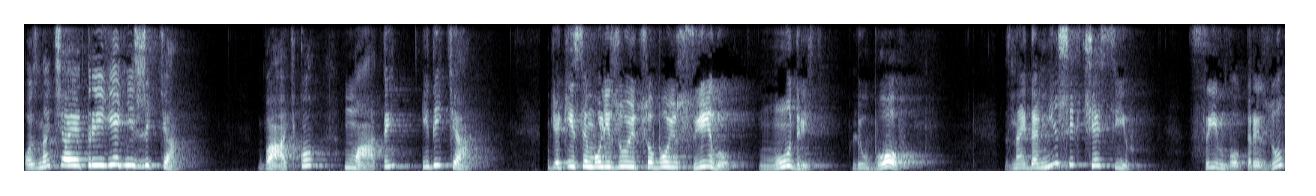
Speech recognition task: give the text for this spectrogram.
означає триєдність життя. Батько, мати і дитя, які символізують собою силу, мудрість, любов. З найдавніших часів символ тризуб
